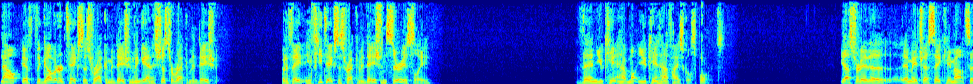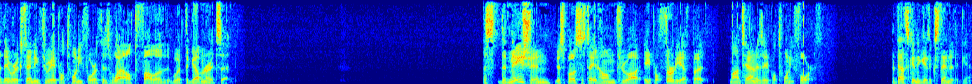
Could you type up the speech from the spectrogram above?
Now, if the governor takes this recommendation, again, it's just a recommendation. But if they if he takes this recommendation seriously, then you can't have you can't have high school sports. Yesterday, the MHSA came out and said they were extending through April 24th as well to follow what the governor had said. The, the nation is supposed to stay at home through April 30th, but Montana is April 24th but that's going to get extended again.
